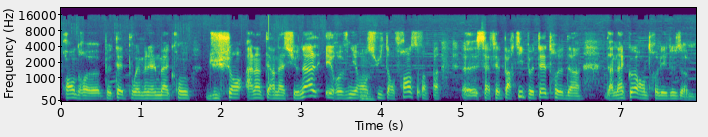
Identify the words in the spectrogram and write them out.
prendre euh, peut-être pour Emmanuel Macron du champ à l'international et revenir mmh. ensuite en France. Enfin, euh, ça fait partie peut-être d'un accord entre les deux hommes.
